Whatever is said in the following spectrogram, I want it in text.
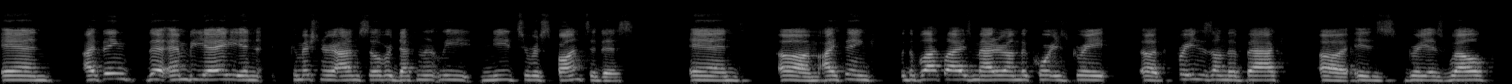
And I think the NBA and Commissioner Adam Silver definitely need to respond to this. And um, I think with the Black Lives Matter on the court is great. Uh, the phrases on the back uh, is great as well.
